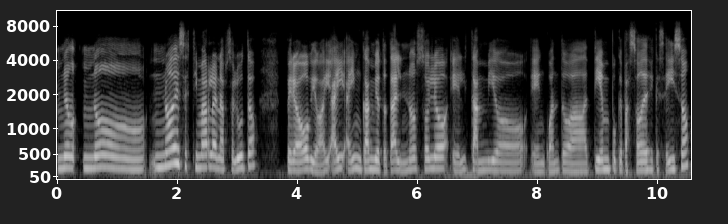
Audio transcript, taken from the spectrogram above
no, no, no desestimarla en absoluto, pero obvio, hay, hay, hay, un cambio total, no solo el cambio en cuanto a tiempo que pasó desde que se hizo,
